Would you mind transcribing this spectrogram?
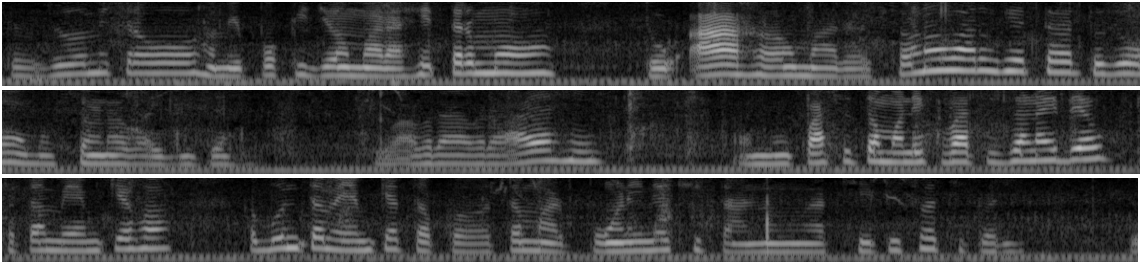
તો જો મિત્રો અમે પોકી જો અમારા ખેતરમાં. તો આ હ અમારા સણાવાળું ખેતર. તો જો અમે સણાવાઈ દીધા. તો આવરા આવરા આવ્યા હે. અને પાછું તમને એક વાત જણાવી દેવ કે તમે એમ કહો કે બુન તમે એમ કહેતો કે તમારે પોણી નથી તાનું આ ખેતી શોથી કરી. તો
